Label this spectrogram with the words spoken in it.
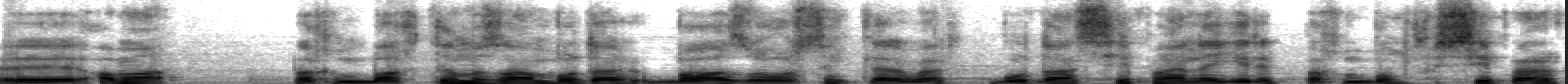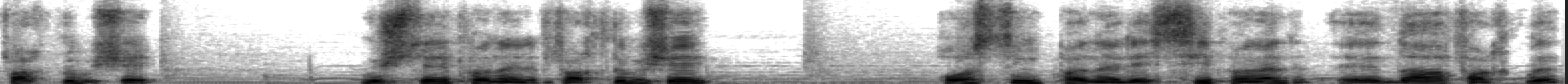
E, ama bakın baktığımız zaman burada bazı hostingler var. Buradan cPanel'e girip bakın bu cPanel farklı bir şey. Müşteri paneli farklı bir şey. Hosting paneli, cPanel e, daha farklı.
